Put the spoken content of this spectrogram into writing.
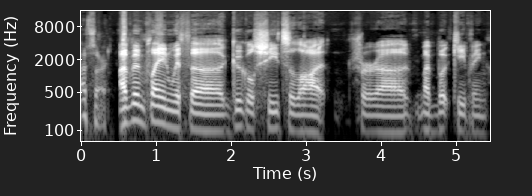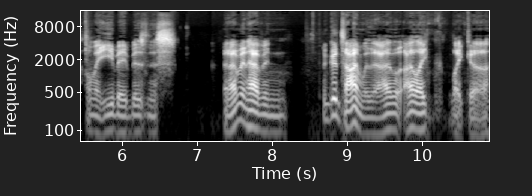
I'm sorry. I've been playing with uh, Google Sheets a lot for uh, my bookkeeping on my eBay business, and I've been having a good time with it. I, I like like uh,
